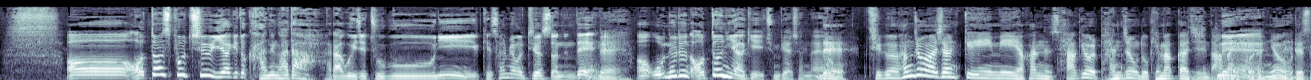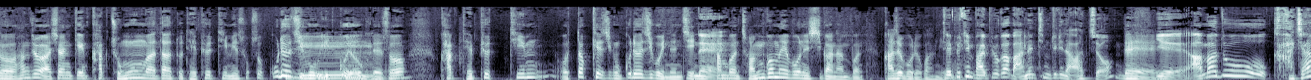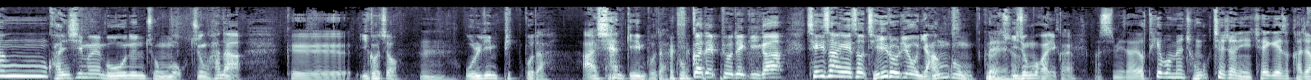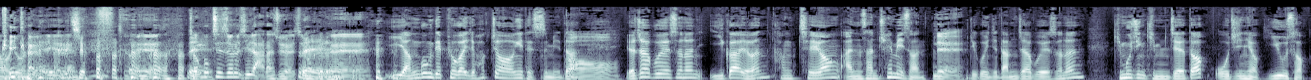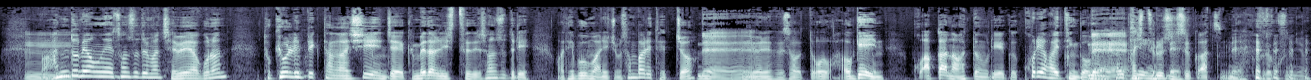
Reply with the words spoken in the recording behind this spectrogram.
어, 어떤 스포츠 이야기도 가능하다라고 이제 두 분이 이렇게 설명을 드렸었는데 네. 어, 오늘은 어떤 이야기 준비하셨나요? 네. 지금 항저우 아시안 게임이 약 한 4개월 반 정도 개막까지 남아 네. 있거든요. 네. 그래서 항저우 아시안 게임 각 종목마다 또 대표팀이 속속 꾸려지고 음. 있고요. 그래서 각 대표팀 어떻게 지금 꾸려지고 있는지 네. 한번 점검해 보는 시간 한번 가져보려고 합니다. 대표팀 발표가 많은 팀들이 나왔죠. 네. 예. 아마도 가장 관심을 모으는 종목 중 하나 그 이거죠. 음. 올림픽보다 아시안 게임보다 국가대표 되기가 세상에서 제일 어려운 양궁 그렇죠. 이 종목 아닐까요? 맞습니다. 어떻게 보면 전국체전이 세계에서 가장 어려운 네. 그렇죠. 네. 전국체전을 제일 알아줘야죠. 네. 네. 이 양궁 대표가 이제 확정이 됐습니다. 어. 여자부에서는 이가연, 강채영, 안산, 최미선 네. 그리고 이제 남자부에서는 김우진, 김재덕, 오진혁, 이우석 음. 한두 명의 선수들만 제외하고는 도쿄올림픽 당시 이제 금메달리스트들 선수들이 대부분 많이 좀 선발이 됐죠. 네. 그래서 또 again 아까 나왔던 우리의 그 코리아 화이팅도 네. 다시 들을 수 네. 있을 것 같습니다. 네. 그렇군요.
